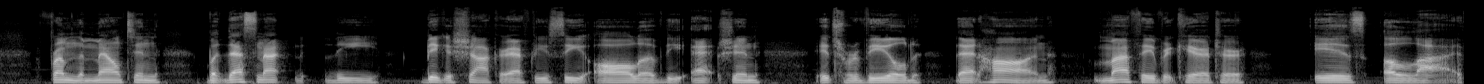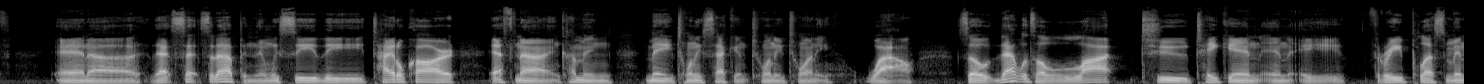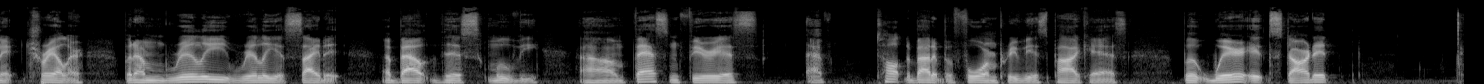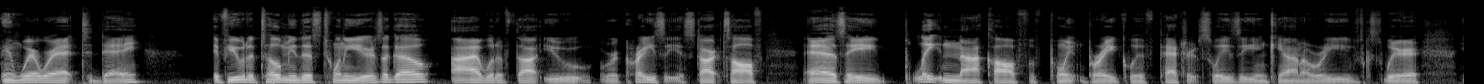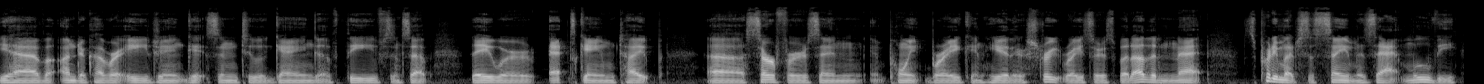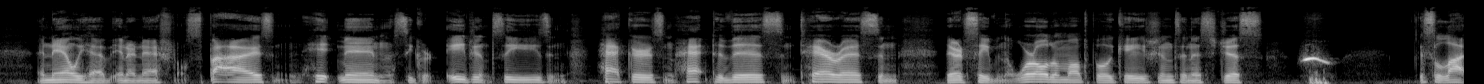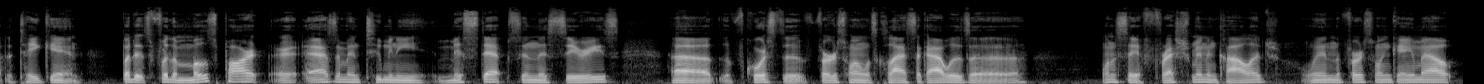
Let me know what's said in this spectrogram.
from the mountain, but that's not the biggest shocker. After you see all of the action, it's revealed that Han, my favorite character is alive. And uh, that sets it up. And then we see the title card F9 coming May 22nd, 2020. Wow. So that was a lot to take in in a three plus minute trailer. But I'm really, really excited about this movie. Um, Fast and Furious, I've talked about it before in previous podcasts, but where it started and where we're at today, if you would have told me this 20 years ago, I would have thought you were crazy. It starts off as a blatant knockoff of Point Break with Patrick Swayze and Keanu Reeves, where you have an undercover agent gets into a gang of thieves, except they were X game type uh, surfers in, in Point Break, and here they're street racers. But other than that, it's pretty much the same as that movie. And now we have international spies and hitmen and secret agencies and hackers and hacktivists and terrorists and they're saving the world on multiple occasions and it's just whew, it's a lot to take in. But it's for the most part, there hasn't been too many missteps in this series. Uh, of course, the first one was classic. I was a, I want to say a freshman in college when the first one came out.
